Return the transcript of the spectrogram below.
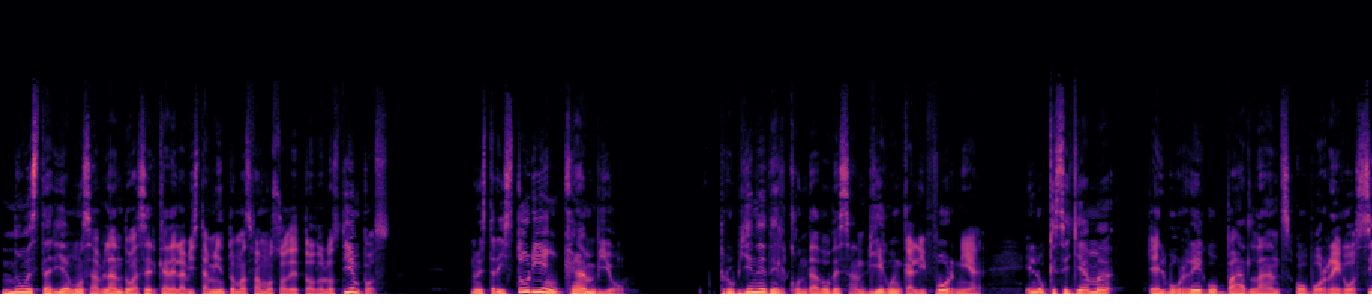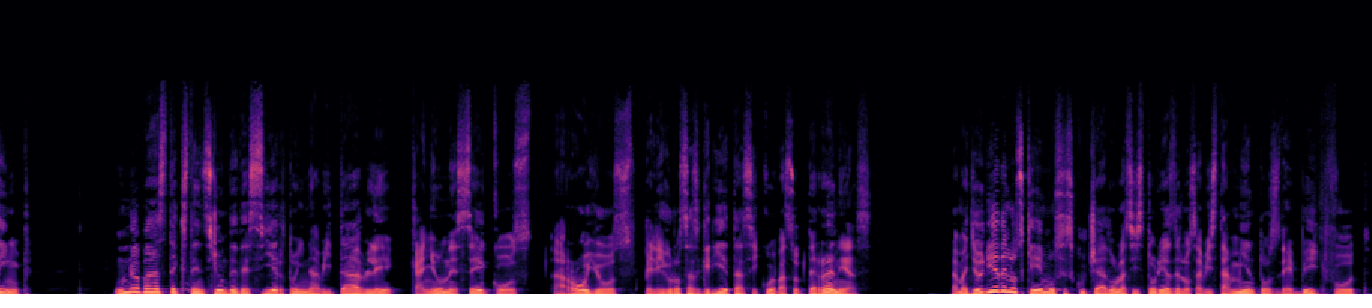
no estaríamos hablando acerca del avistamiento más famoso de todos los tiempos. Nuestra historia, en cambio, proviene del condado de San Diego, en California, en lo que se llama el Borrego Badlands o Borrego Zinc, una vasta extensión de desierto inhabitable, cañones secos, arroyos, peligrosas grietas y cuevas subterráneas. La mayoría de los que hemos escuchado las historias de los avistamientos de Bigfoot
